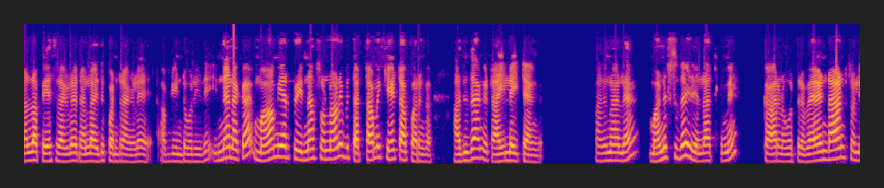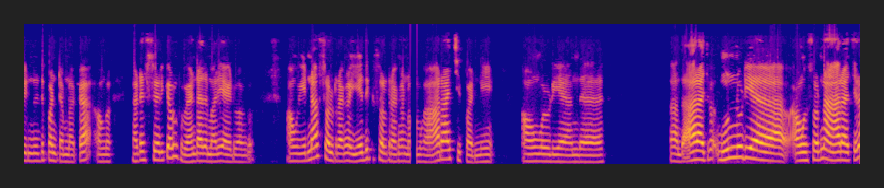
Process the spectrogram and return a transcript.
நல்லா பேசுகிறாங்களே நல்லா இது பண்ணுறாங்களே அப்படின்ற ஒரு இது. என்னன்னாக்கா மாமியார் இப்போ என்ன சொன்னாலும் இப்போ தட்டாமல் கேட்டா பாருங்க. அதுதான் அங்கே ஹைலைட்டாங்க அதனால மனசு தான் இது எல்லாத்துக்குமே காரணம். ஒருத்தர் வேண்டான்னு சொல்லி இது பண்ணிட்டோம்னாக்கா அவங்க கடைசி வரைக்கும் அவங்களுக்கு வேண்டாத மாதிரி ஆயிடுவாங்க. அவங்க என்ன சொல்றாங்க எதுக்கு சொல்றாங்க நமக்கு ஆராய்ச்சி பண்ணி அவங்களுடைய அந்த அந்த ஆராய்ச்சி உன்னுடைய அவங்க சொன்ன ஆராய்ச்சியில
